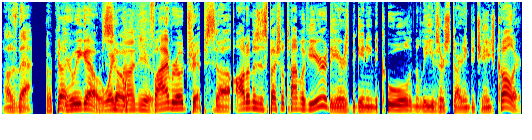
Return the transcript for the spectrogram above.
How's that? Okay. Here we go. We're waiting so, on you. Five road trips. Uh, autumn is a special time of year. The air is beginning to cool and the leaves are starting to change color.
